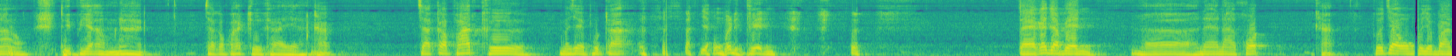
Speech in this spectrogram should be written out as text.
อ้าวที่พยาอำนาจจักรพรรดิคือใครอะครับ จักรพรรดิคือ ไม่ใช่พุทธะ ยังไม่ได้เป็น แต่ก็จะเป็น เออในอนาคต ครับพระเจ้าองค์ปัจจุบัน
